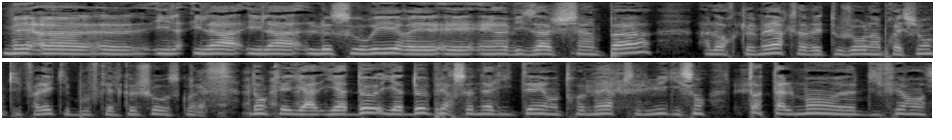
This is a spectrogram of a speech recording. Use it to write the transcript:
Mais euh, euh, il, il a il a le sourire et, et, et un visage sympa alors que Merckx avait toujours l'impression qu'il fallait qu'il bouffe quelque chose. Quoi. Donc il y a, y, a deux, il y a deux personnalités entre Merckx et lui qui sont totalement euh, différentes.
